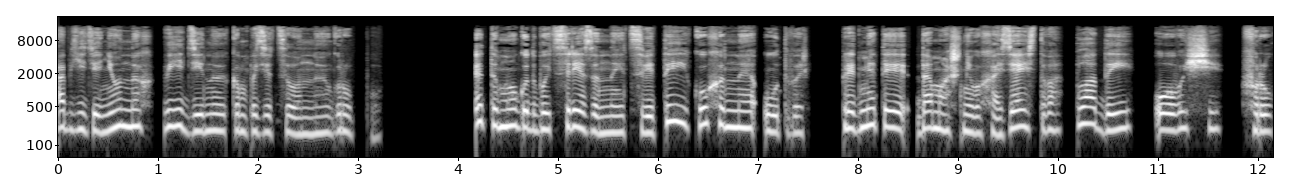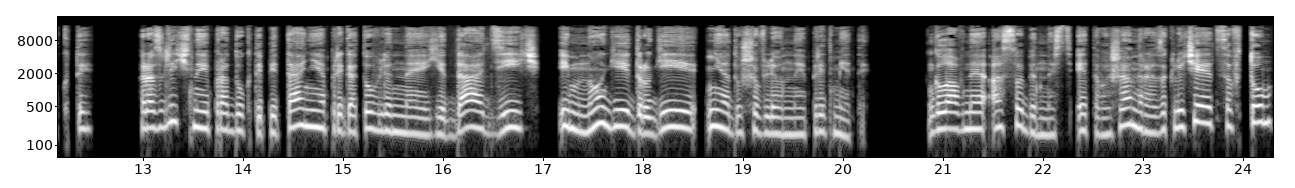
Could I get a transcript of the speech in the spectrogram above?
объединенных в единую композиционную группу. Это могут быть срезанные цветы и кухонная утварь, предметы домашнего хозяйства, плоды, овощи, фрукты, различные продукты питания, приготовленная еда, дичь и многие другие неодушевленные предметы. Главная особенность этого жанра заключается в том,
